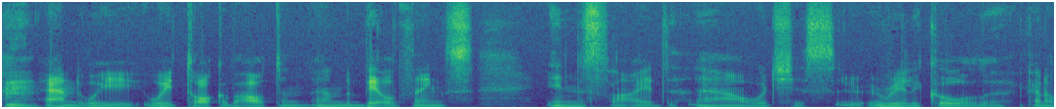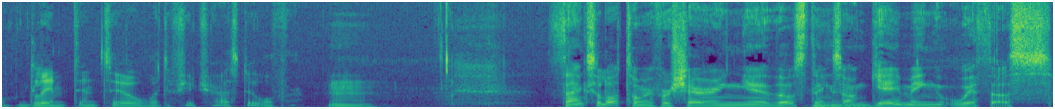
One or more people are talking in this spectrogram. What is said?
Mm. and we, we talk about and, and build things inside, uh, which is really cool, uh, kind of glimpse into what the future has to offer. Mm. Thanks a lot, Tommy, for sharing uh, those things Mhm. on gaming with us.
